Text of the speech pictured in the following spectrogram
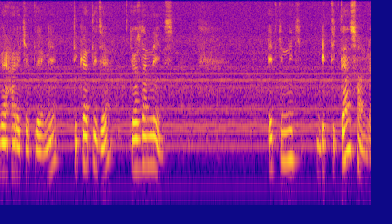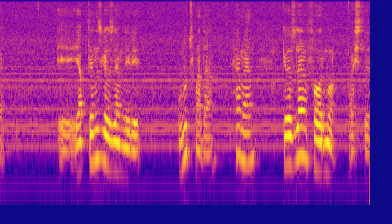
ve hareketlerini dikkatlice gözlemleyiniz. Etkinlik bittikten sonra e, yaptığınız gözlemleri unutmadan hemen gözlem formu başlığı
